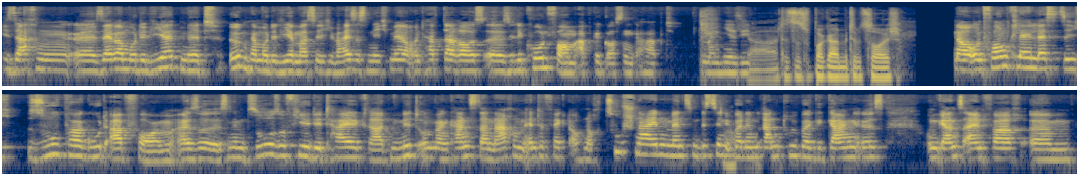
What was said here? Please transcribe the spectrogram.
die Sachen äh, selber modelliert mit irgendeiner Modelliermasse, ich weiß es nicht mehr, und habe daraus äh, Silikonform abgegossen gehabt, wie man hier sieht. Ja, das ist super geil mit dem Zeug. Genau, und Formclay lässt sich super gut abformen. Also es nimmt so, so viel Detailgrad mit und man kann es danach im Endeffekt auch noch zuschneiden, wenn es ein bisschen Ja. über den Rand drüber gegangen ist und ganz einfach ähm,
